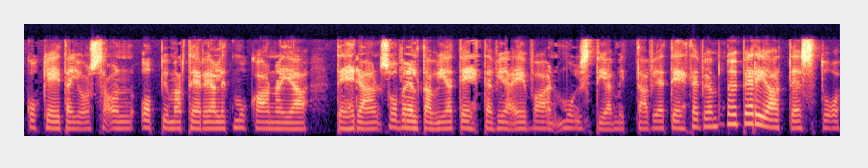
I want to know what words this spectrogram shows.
kokeita, joissa on oppimateriaalit mukana ja tehdään soveltavia tehtäviä, ei vain muistia mittaavia tehtäviä, mutta noin periaatteessa tuo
